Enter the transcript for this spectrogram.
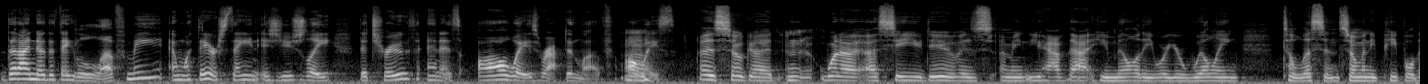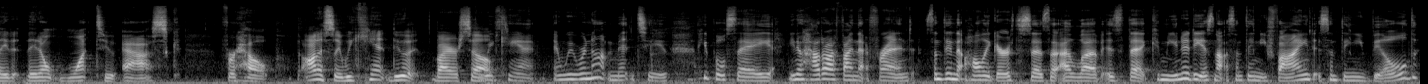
that I know that they love me and what they are saying is usually the truth and it's always wrapped in love. Mm. Always. That is so good. And what I, I see you do is, I mean, you have that humility where you're willing to listen. So many people they they don't want to ask for help. Honestly, we can't do it by ourselves. We can't. And we were not meant to. People say, you know, how do I find that friend? Something that Holley Gerth says that I love is that community is not something you find, it's something you build.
